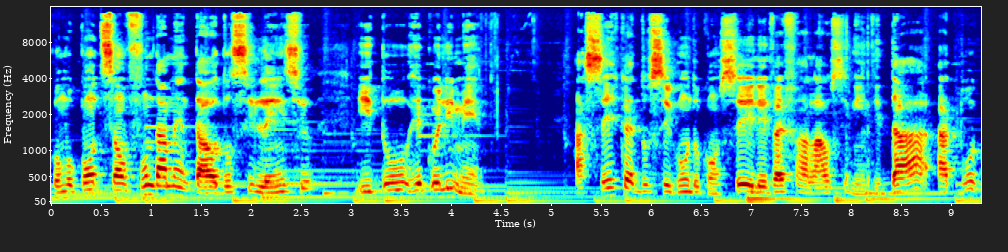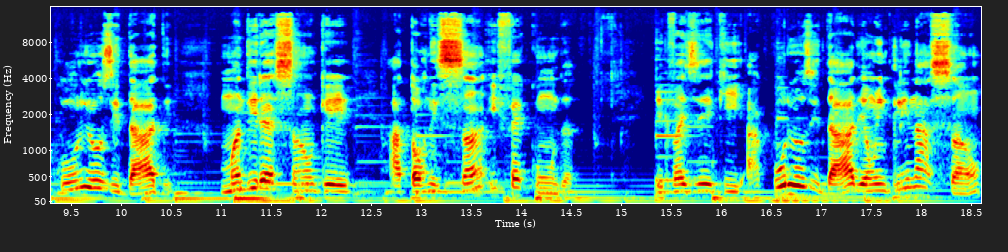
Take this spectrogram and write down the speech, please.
como condição fundamental do silêncio e do recolhimento. Acerca do segundo conselho, ele vai falar o seguinte: dá à tua curiosidade uma direção que a torne sã e fecunda ele vai dizer que a curiosidade é uma inclinação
